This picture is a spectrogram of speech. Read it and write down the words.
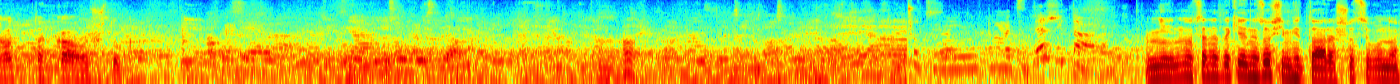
От така от штука. Ага. Що це за? Це теж гітара. Ні, ну це не таке, не зовсім гітара. Що це воно?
